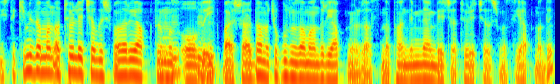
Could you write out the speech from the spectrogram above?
işte kimi zaman atölye çalışmaları yaptığımız hı hı, oldu hı. ilk başlarda ama çok uzun zamandır yapmıyoruz aslında. Pandemiden beri hiç atölye çalışması yapmadık.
